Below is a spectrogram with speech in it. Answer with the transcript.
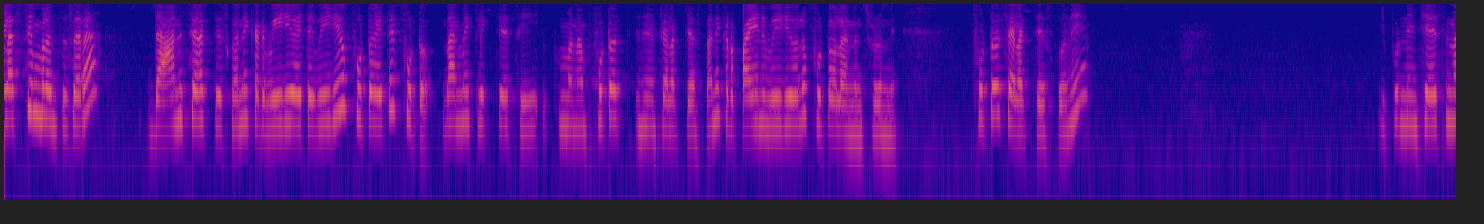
ప్లస్ సింబల్ చూసారా? దాన్ని సెలెక్ట్ చేసుకొని ఇక్కడ వీడియో అయితే వీడియో ఫోటో అయితే ఫోటో. దాని మీద క్లిక్ చేసి ఇప్పుడు మనం ఫోటో నేను సెలెక్ట్ చేస్తాను. ఇక్కడ పైన వీడియోలు ఫోటోలు అని చూడండి. ఫోటో సెలెక్ట్ చేసుకొని ఇప్పుడు నేను చేసిన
